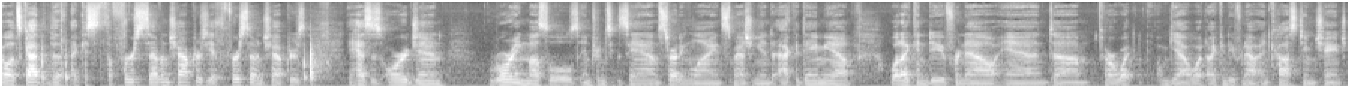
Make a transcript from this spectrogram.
oh, it's got, the, I guess, the first seven chapters. Yeah, the first seven chapters. It has his origin, roaring muscles, entrance exam, starting line, smashing into academia, what I can do for now, and, um, or what, yeah, what I can do for now, and costume change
